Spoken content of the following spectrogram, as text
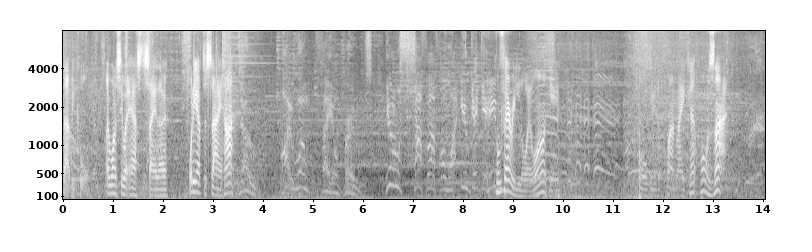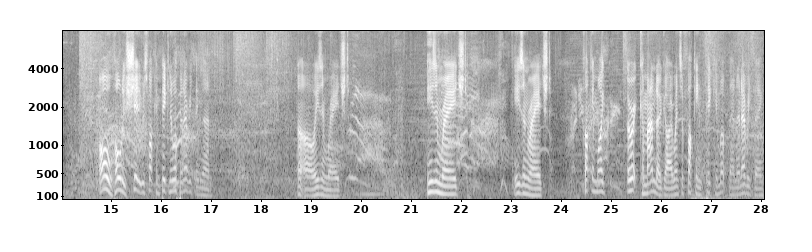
that'd be cool. I want to see what he has to say though. What do you have to say, huh? No, I won't fail, Bruz. You'll suffer for what you did to him. You're very loyal, aren't you? Borgu the plan maker. What was that? Oh, holy shit, he was fucking picking him up and everything then. Uh-oh, he's enraged. He's enraged. He's enraged. Fucking my Uruk Commando guy went to fucking pick him up then and everything.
